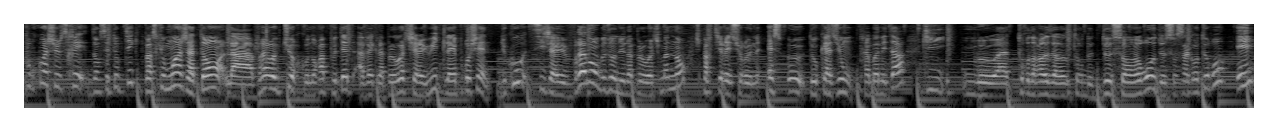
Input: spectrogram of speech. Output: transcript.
Pourquoi je serai dans cette optique? Parce que moi j'attends la vraie rupture qu'on aura peut-être avec l'Apple Watch Series 8 l'année prochaine. Du coup, si j'avais vraiment besoin d'une Apple Watch maintenant, je partirais sur une SE d'occasion très bon état qui me tournera aux alentours de 200 euros, 250 euros et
